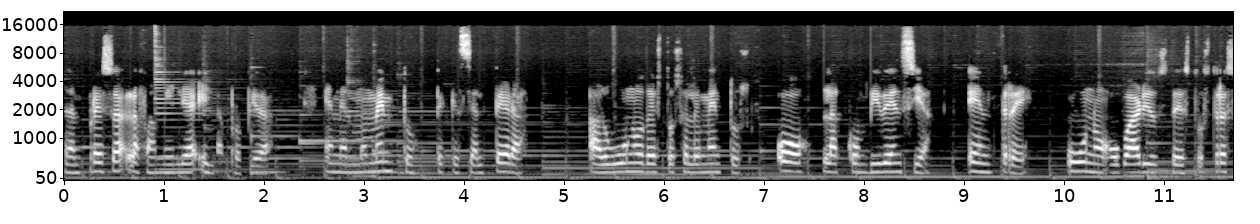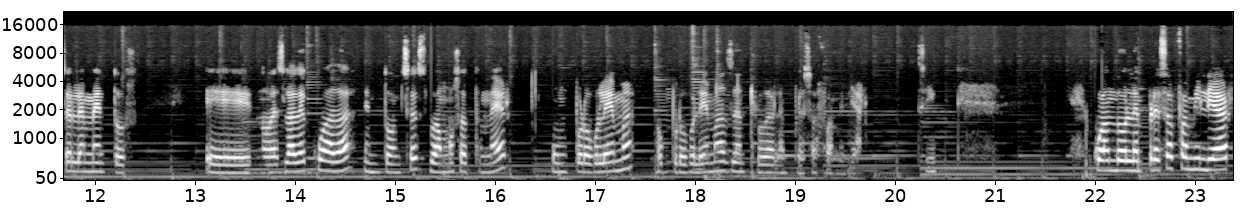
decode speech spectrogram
la empresa, la familia y la propiedad. En el momento de que se altera alguno de estos elementos o la convivencia entre uno o varios de estos tres elementos eh, no es la adecuada, entonces vamos a tener un problema o problemas dentro de la empresa familiar. Cuando la empresa familiar,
